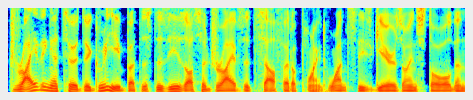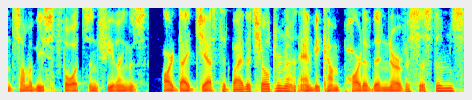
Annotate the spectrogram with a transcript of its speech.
driving it to a degree, but this disease also drives itself at a point. Once these gears are installed and some of these thoughts and feelings are digested by the children and become part of their nervous systems,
